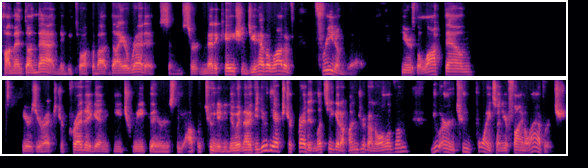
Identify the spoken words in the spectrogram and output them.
comment on that. Maybe talk about diuretics and certain medications. You have a lot of freedom there. Here's the lockdown. Here's your extra credit. Again, each week there's the opportunity to do it. Now, if you do the extra credit, let's say you get 100 on all of them, you earn two points on your final average.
